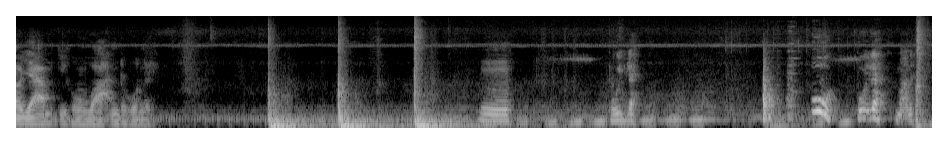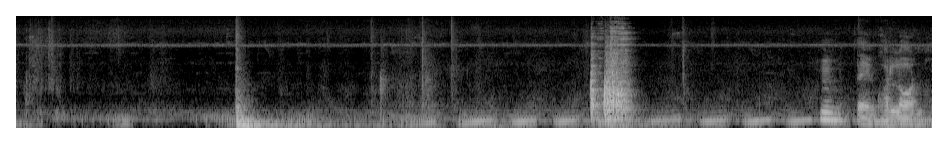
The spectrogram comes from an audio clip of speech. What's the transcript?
ข้าวยามกี่ของหวานทุกคนเลย อืมปุ๋ยเลยอู้ปุ๋ยเลยมาเลยอืมแต่งควันหลอนห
